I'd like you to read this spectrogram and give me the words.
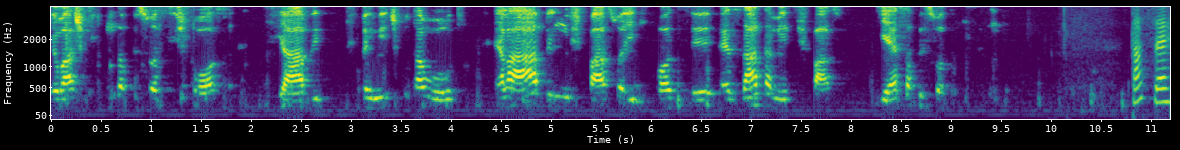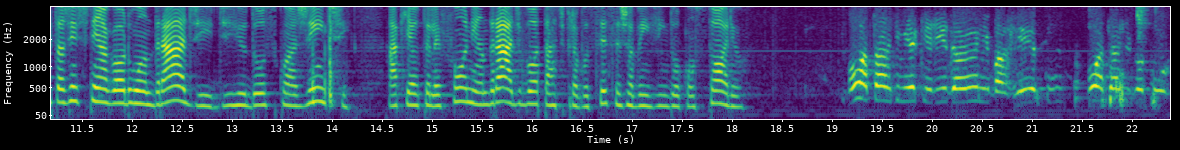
eu acho que quando a pessoa se esforça, se abre, se permite escutar o outro, ela abre um espaço aí que pode ser exatamente o espaço que essa pessoa está precisando. Tá certo. A gente tem agora o Andrade, de Rio Doce, com a gente. Aqui é o telefone. Andrade, boa tarde para você. Seja bem-vindo ao consultório. Boa tarde, minha querida Anne Barreto. Boa tarde, doutor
